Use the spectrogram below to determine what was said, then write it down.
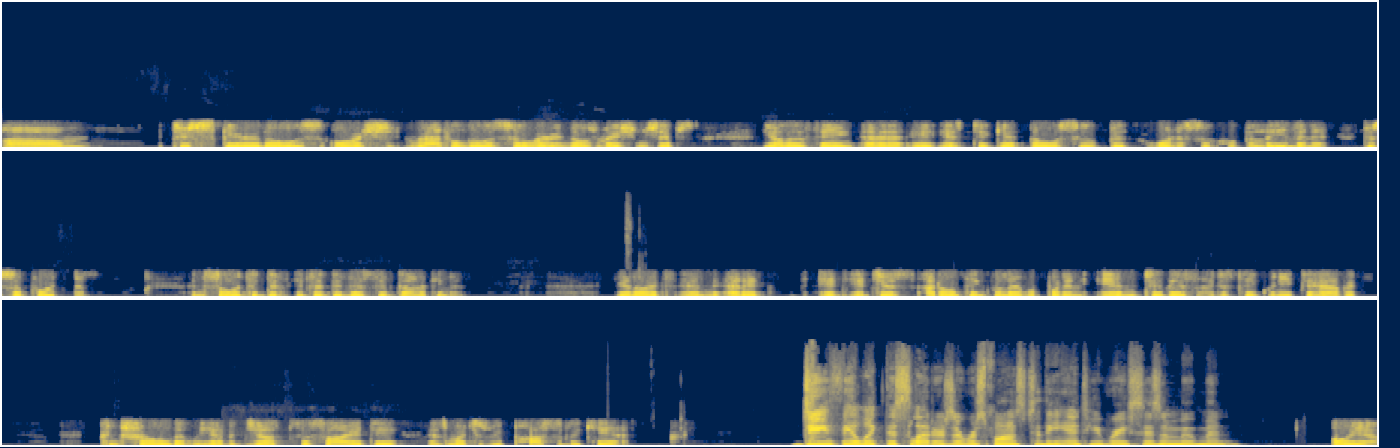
um, to scare those or sh- rattle those who are in those relationships. The other thing uh, is to get those who be- want to who believe in it to support them, and so it's a it's a divisive document. You know, it's and and it, it it just I don't think we'll ever put an end to this. I just think we need to have it controlled that we have a just society as much as we possibly can. Do you feel like this letter is a response to the anti-racism movement? Oh yeah,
